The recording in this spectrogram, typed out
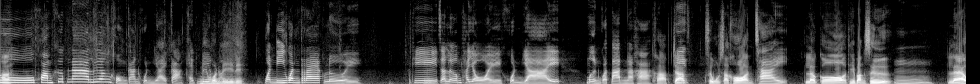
ดูอะความคืบหน้าเรื่องของการขนย้ายกากแคดเมียมนี่วันนี้หอยนี่วันนี้วันแรกเลยที่นี่จะเริ่มทยอยขนย้ายหมื่นกว่าตันนะคะครับจากที่สมุทรสาครใช่ แล้วก็ที่บางซื่ออืมแล้ว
